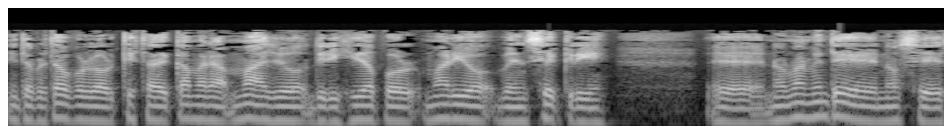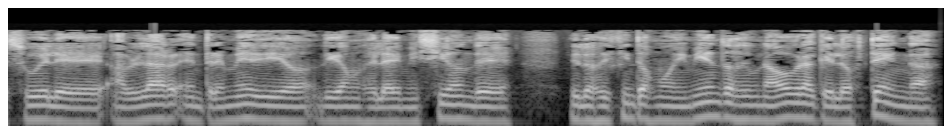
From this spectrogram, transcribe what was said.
interpretado por la Orquesta de Cámara Mayo, dirigida por Mario Bensecri. Eh, normalmente no se suele hablar entre medio, digamos, de la emisión de, de los distintos movimientos de una obra que los tenga,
